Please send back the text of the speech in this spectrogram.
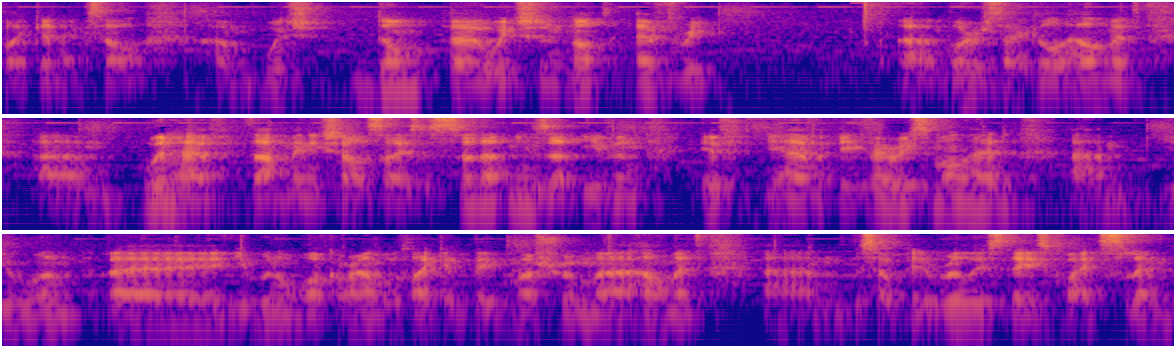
like an XL, um, which don't, uh, which not every uh, motorcycle helmet um, would have that many shell sizes. So that means that even if you have a very small head, um, you won't uh, you wouldn't walk around with like a big mushroom uh, helmet. Um, so it really stays quite slim.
